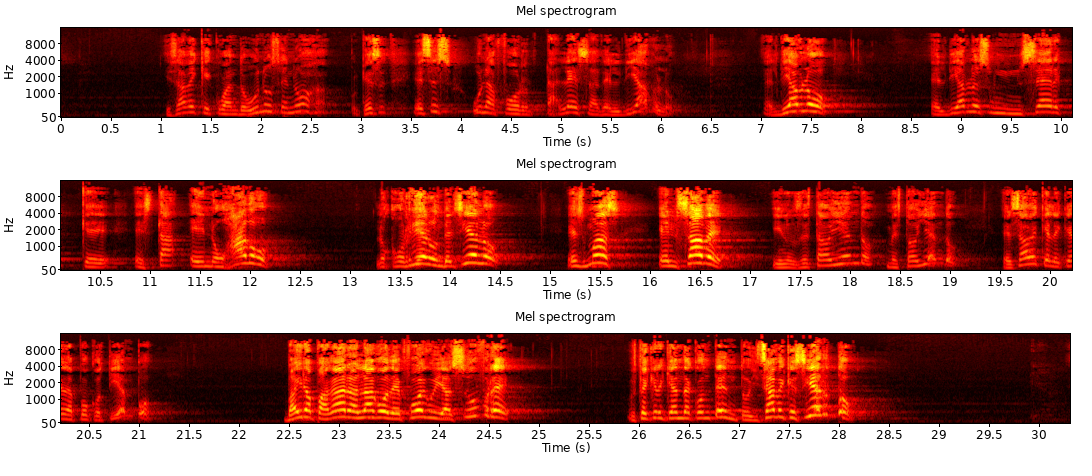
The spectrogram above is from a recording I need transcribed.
Y sabe que cuando uno se enoja, porque esa es una fortaleza del diablo, el diablo el diablo es un ser que está enojado. Lo corrieron del cielo. Es más, él sabe, y nos está oyendo, me está oyendo. Él sabe que le queda poco tiempo. Va a ir a pagar al lago de fuego y azufre. ¿Usted cree que anda contento? Y sabe que es cierto.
